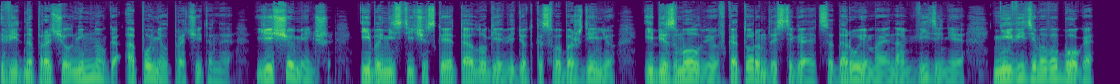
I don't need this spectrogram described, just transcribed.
видно, прочел немного, а понял прочитанное еще меньше, ибо мистическая теология ведет к освобождению и безмолвию, в котором достигается даруемое нам видение невидимого Бога,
